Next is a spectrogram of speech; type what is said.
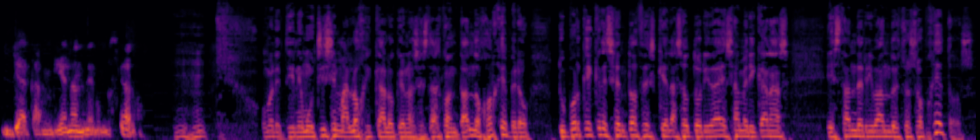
ya también han denunciado. Hombre, tiene muchísima lógica lo que nos estás contando, Jorge, pero ¿tú por qué crees entonces que las autoridades americanas están derribando estos objetos?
